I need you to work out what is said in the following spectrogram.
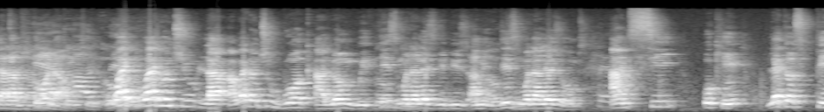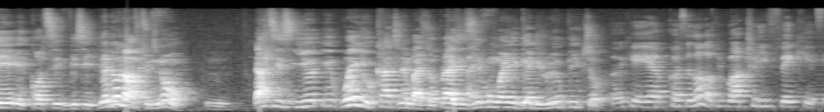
that have gone out. Why why don't you la- why don't you work along with these motherless babies? I mean these motherless homes and see okay let us pay a courtesy visit. They don't have to know. That is you, you when you catch them by surprise. It's even when you get the real picture. Okay, yeah, because a lot of people actually fake it.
